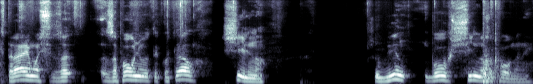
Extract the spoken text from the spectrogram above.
Стараємось за, заповнювати котел щільно, щоб він був щільно заповнений.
